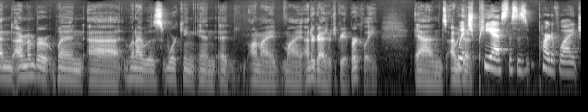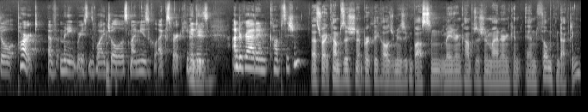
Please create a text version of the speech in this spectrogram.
and I remember when uh, when I was working in uh, on my my undergraduate degree at Berklee, and I would Which, go, P.S., this is part of why Joel, part of many reasons why Joel is my musical expert. He did his undergrad in composition. That's right, composition at Berklee College of Music in Boston, major in composition, minor in, con- in film conducting,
